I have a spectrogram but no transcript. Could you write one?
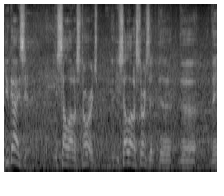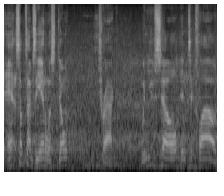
you guys, you sell a lot of storage, you sell a lot of storage that the, the, the sometimes the analysts don't track. When you sell into cloud,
